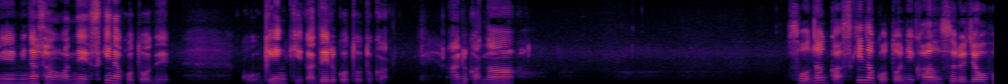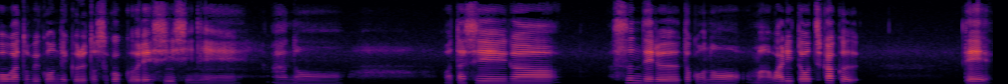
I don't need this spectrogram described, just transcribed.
えー、皆さんはね好きなことでこう元気が出ることとかあるかな？そうなんか好きなことに関する情報が飛び込んでくるとすごく嬉しいしね。あの私が住んでるとこの、まあ、割と近くで、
